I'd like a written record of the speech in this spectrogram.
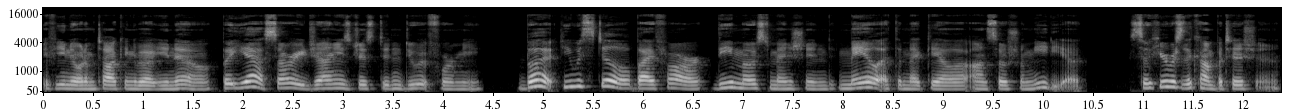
If you know what I'm talking about, you know. But yeah, sorry, Johnny's just didn't do it for me. But he was still, by far, the most mentioned male at the Met Gala on social media. So here was the competition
